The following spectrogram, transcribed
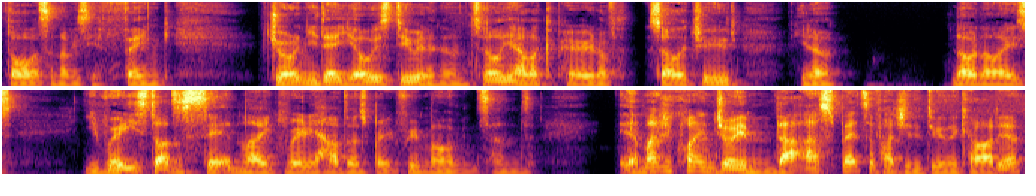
thoughts, and obviously think during your day. You always do it, and until you have like a period of solitude, you know, no noise, you really start to sit and like really have those breakthrough moments. And I'm actually quite enjoying that aspect of actually doing the cardio.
